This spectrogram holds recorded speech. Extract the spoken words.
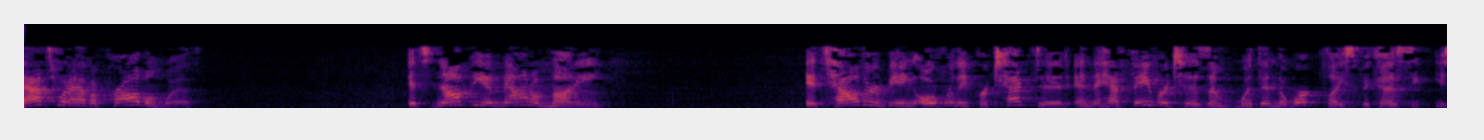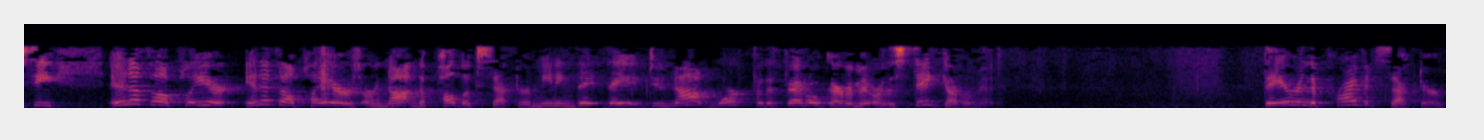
That's what I have a problem with. It's not the amount of money, it's how they're being overly protected and they have favoritism within the workplace because you see, NFL player NFL players are not in the public sector, meaning they, they do not work for the federal government or the state government. They are in the private sector.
